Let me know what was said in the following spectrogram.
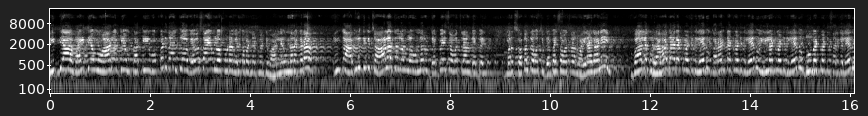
విద్య వైద్యం ఆరోగ్యం ప్రతి ఒక్కటి దాంట్లో వ్యవసాయంలో కూడా వెనుకబడినటువంటి వాళ్ళే ఉన్నారు అక్కడ. ఇంకా అభివృద్ధికి చాలా దూరంలో ఉన్నారు. డెబ్బై సంవత్సరాలు డెబ్బై మనకు స్వతంత్రం వచ్చి డెబ్బై సంవత్సరాలు అయినా కానీ వాళ్ళకు రహదారి అటువంటిది లేదు కరెంట్ అటువంటిది లేదు ఇల్లు అటువంటిది లేదు భూమి అటువంటిది సరిగా లేదు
